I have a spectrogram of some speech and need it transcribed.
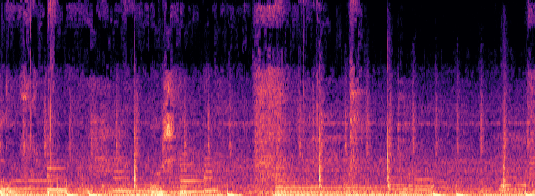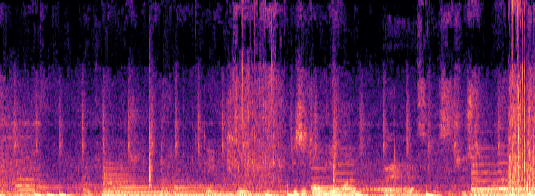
Hello. Marcy. Thank you. Is it only one? Uh, yes, it's just one.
